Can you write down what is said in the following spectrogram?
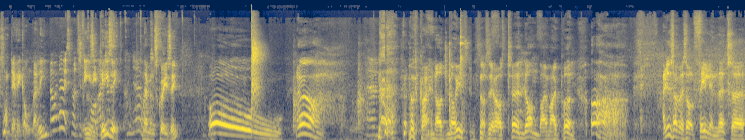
It's not difficult, Lily. No, I know it's not It's difficult. easy I'm peasy. just- I know. I'm Lemon just- squeezy. Oh! Oh! Um, that was quite an odd noise. It's not as if I was turned on by my pun. Oh! I just have a sort of feeling that uh,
